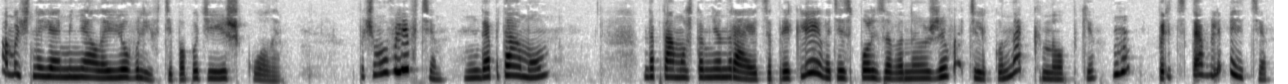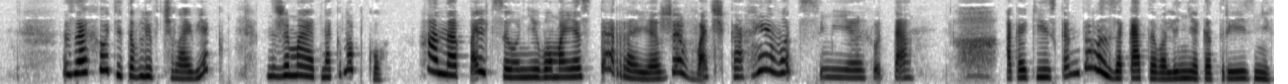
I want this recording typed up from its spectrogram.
Обычно я меняла ее в лифте по пути из школы. Почему в лифте? Да потому... Да потому что мне нравится приклеивать использованную жевательку на кнопки. Представляете? Заходит в лифт человек, нажимает на кнопку, а на пальце у него моя старая жвачка. И вот смеху-то. А какие скандалы закатывали некоторые из них.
